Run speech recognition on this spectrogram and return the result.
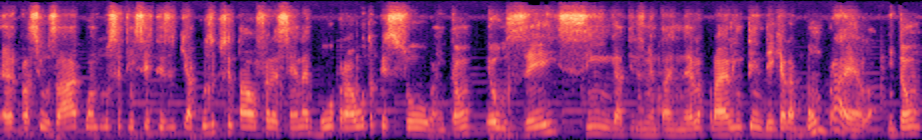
é para se usar quando você tem certeza de que a coisa que você tá oferecendo é boa para outra pessoa. Então, eu usei sim gatilhos mentais nela para ela entender que era bom para ela. Então,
